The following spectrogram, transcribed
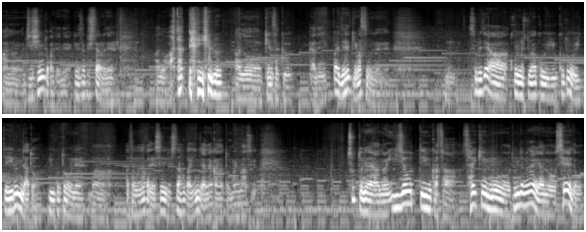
あの地震とかでね検索したらねあの当たっているあの検索がねいっぱい出てきますのでね、うん、それでああこの人はこういうことを言っているんだということをねまあ頭の中で整理した方がいいんじゃないかなと思います。ちょっとねあの異常っていうかさ最近もうとんでもないあの制度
